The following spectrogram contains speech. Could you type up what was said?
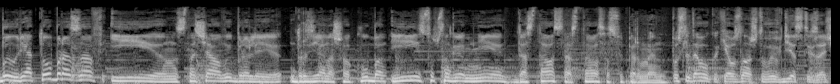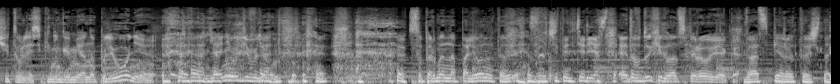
Был ряд образов, и сначала выбрали друзья нашего клуба, и, собственно говоря, мне достался, остался Супермен. После того, как я узнал, что вы в детстве зачитывались книгами о Наполеоне, я не удивлен. Супермен Наполеон, это звучит интересно. Это в духе 21 века. 21 точно.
